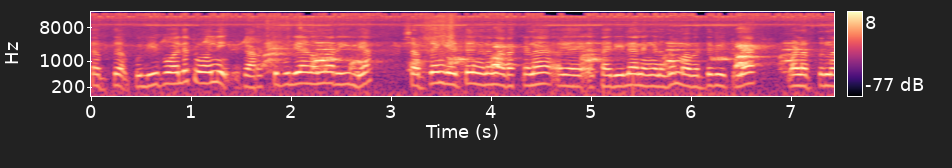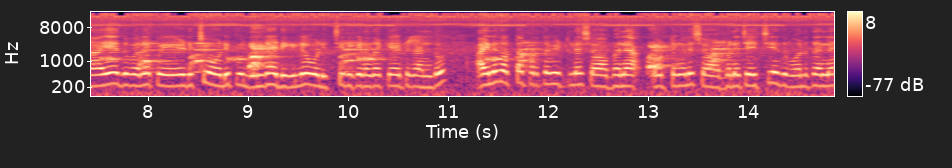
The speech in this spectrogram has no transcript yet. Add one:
ശബ്ദം പുലി പോലെ തോന്നി. കറക്റ്റ് പുലിയാണോന്ന് അറിയില്ല. ശബ്ദം കേട്ട് ഇങ്ങനെ നടക്കണ കരിയിലാണ് അനങ്ങണതും അവരുടെ വീട്ടിലെ വളർത്തുനായ ഇതുപോലെ പേടിച്ച് ഓടി പുല്ലിന്റെ അടിയിൽ ഒളിച്ചിരിക്കുന്നതൊക്കെ ആയിട്ട് കണ്ടു. അതിന് തൊട്ടപ്പുറത്തെ വീട്ടിലെ ശോഭന ഒട്ടുങ്ങൽ ശോഭന ചേച്ചി ഇതുപോലെ തന്നെ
